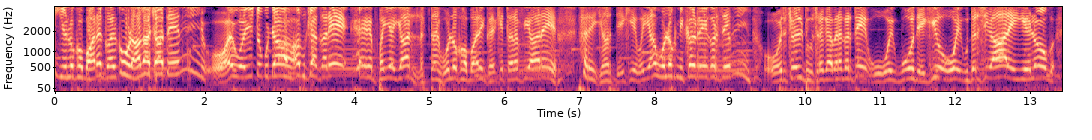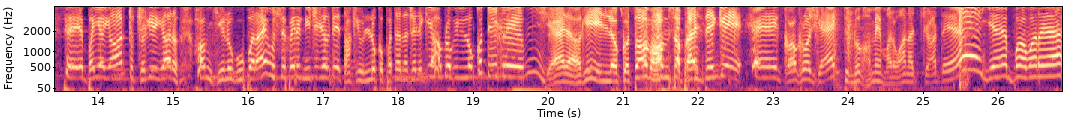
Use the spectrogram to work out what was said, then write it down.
ये लोग हमारे घर को उड़ाना चाहते हैं। ओए, वही तो मुझे अब क्या करे? हे, भैया यार, लगता है वो लोग हमारे घर की तरफ़ ही आ रहे। अरे यार, देखिए भैया, वो लोग निकल रहे घर से। ओए तो चल, दूसरा कैमरा करते ओए, वो देखिए, ओए, उधर से आ रहे ये लोग। हे, भैया यार तो चलिए यार, हम ये लोग ऊपर आए, उससे पहले नीचे चलते ताकि उन लोग को पता न चले कि हम लोग इन लोग को देख रहे चल कि इन लोग को तो अब हम सरप्राइज़ देंगे। हे कॉकरोच गैंग तुम लोग हमें मरवाना चाहते हैं? ये बाबर है।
